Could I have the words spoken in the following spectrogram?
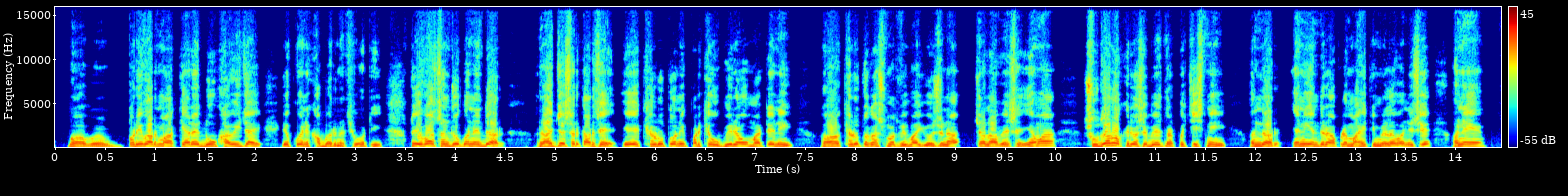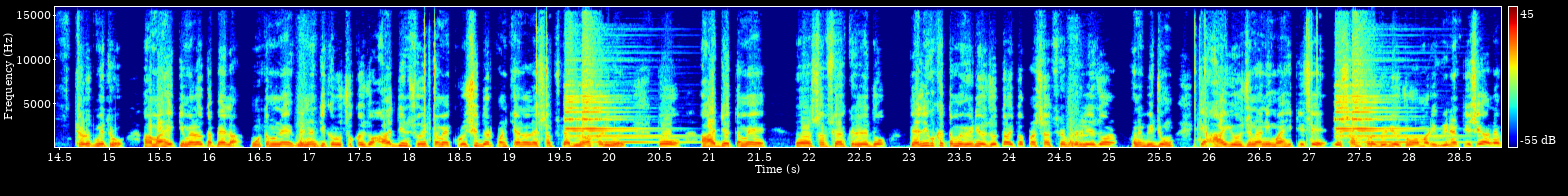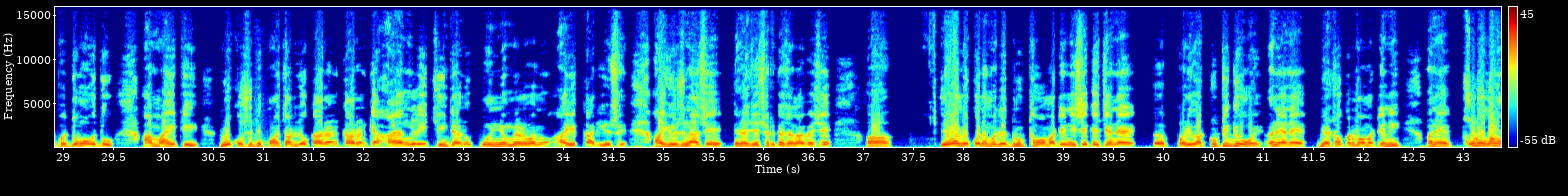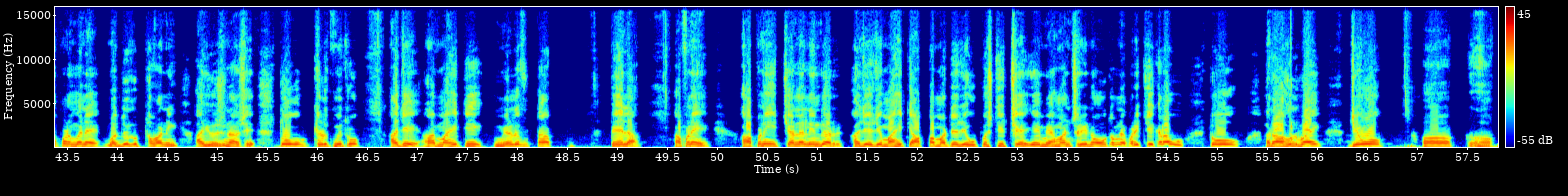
પરિવારમાં ક્યારે દુઃખ આવી જાય એ કોઈને ખબર નથી હોતી. તો એવા સંજોગોની અંદર રાજ્ય સરકાર છે એ ખેડૂતોની પડખે ઊભી રહેવા માટેની ખેડૂત અકસ્માત વીમા યોજના ચલાવે છે. એમાં સુધારો કર્યો છે બે હજાર પચીસની અંદર. એની અંદર આપણે માહિતી મેળવવાની છે અને ખેડૂત મિત્રો, આ માહિતી મેળવતા પહેલા હું તમને વિનંતી કરું છું કે જો આજ દિન સુધી તમે કૃષિ દર્પણ ચેનલને સબસ્ક્રાઇબ ન કરી હોય, તો આજે તમે સબસ્ક્રાઇબ કરી લેજો. પહેલી વખત તમે વીડિયો જોતા હોય તો પણ સબસ્ક્રાઇબ કરી લેજો. અને બીજું કે આ યોજનાની માહિતી છે એ સંપૂર્ણ વીડિયો જોવા મારી વિનંતી છે અને વધુમાં વધુ આ માહિતી લોકો સુધી પહોંચાડજો. કારણ કારણ કે આંગળી ચીંધાનું પુણ્ય મેળવવાનું આ એક કાર્ય છે. આ યોજના છે એ રાજ્ય સરકાર ચલાવે છે. એવા લોકોને મદદરૂપ થવા માટેની છે કે જેને પરિવાર તૂટી ગયો હોય અને એને બેઠો કરવા માટેની અને થોડો ઘણો પણ મને મદદરૂપ થવાની આ યોજના છે. તો ખેડૂત મિત્રો, આજે આ માહિતી મેળવતા પહેલાં આપણે આપણી ચેનલની અંદર આજે જે માહિતી આપવા માટે જે ઉપસ્થિત છે એ મહેમાનશ્રીનો હું તમને પરિચય કરાવું. તો રાહુલભાઈ જેઓ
